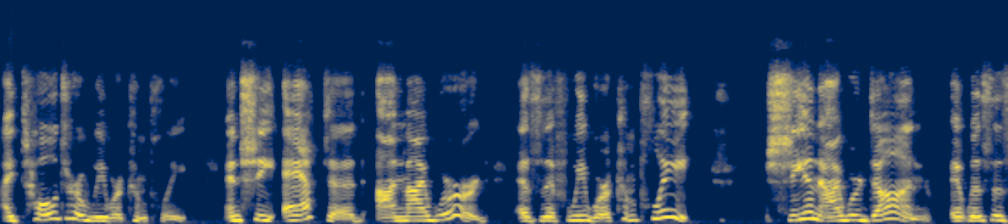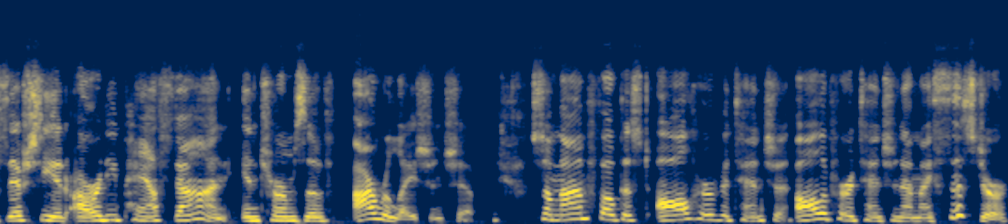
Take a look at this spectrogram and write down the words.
I told her we were complete, and she acted on my word as if we were complete. She and I were done. It was as if she had already passed on in terms of our relationship. So mom focused all her attention, all of her attention on my sister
